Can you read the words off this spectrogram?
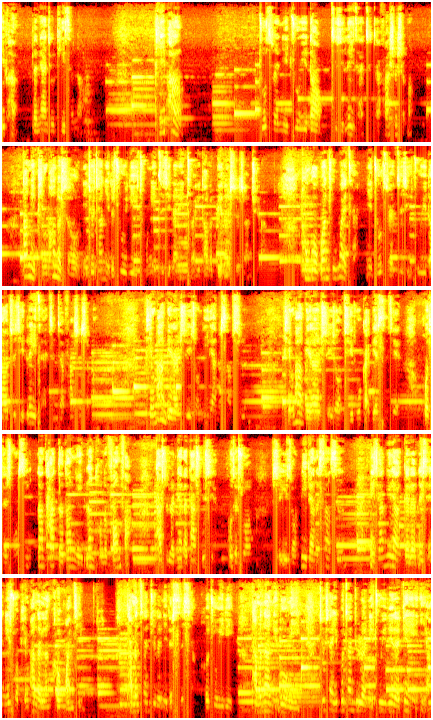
批判，能量就提升了。批判阻止了你注意到自己内在正在发生什么。当你评判的时候，你就将你的注意力从你自己那里转移到了别人身上去了。通过关注外在，你阻止了自己注意到自己内在正在发生什么。评判别人是一种力量的丧失，评判别人是一种企图改变世界或者重新让他得到你认同的方法。它是能量的大出血，或者说是一种力量的丧失。你将力量给了那些你所评判的人和环境，他们占据了你的思想。和注意力，他们让你入迷，就像一部占据了你注意力的电影一样。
